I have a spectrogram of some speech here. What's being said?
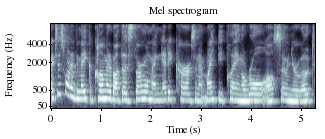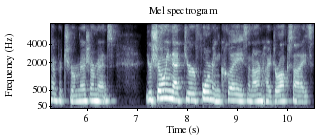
I just wanted to make a comment about those thermomagnetic curves, and it might be playing a role also in your low temperature measurements. You're showing that you're forming clays and iron hydroxides.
